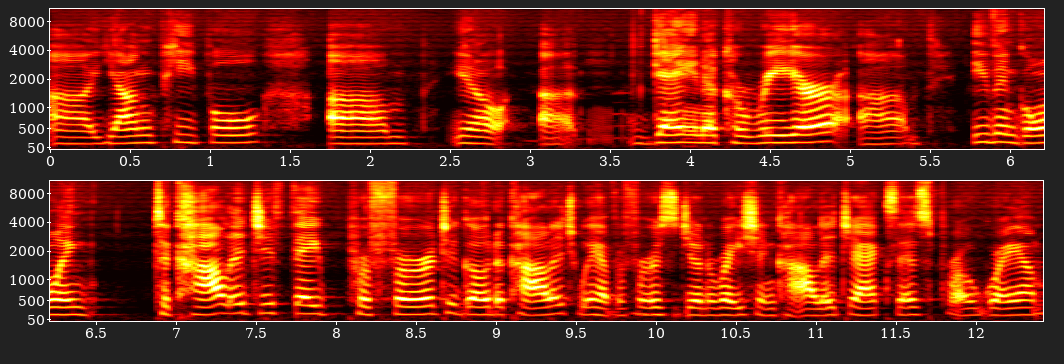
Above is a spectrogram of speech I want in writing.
uh, young people, um, you know, uh, gain a career, um, even going to college if they prefer to go to college. We have a first generation college access program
